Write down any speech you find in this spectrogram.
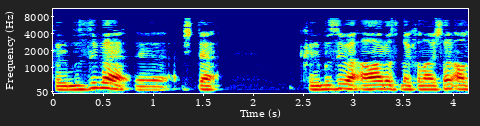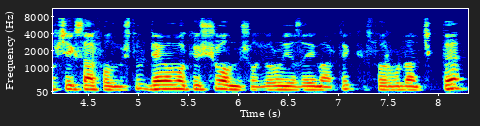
kırmızı ve e, işte kırmızı ve A arasında kalan açılar 60 eksi harf olmuştur. Devam okuyor şu olmuş oluyor. Onu yazayım artık. Soru buradan çıktı.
